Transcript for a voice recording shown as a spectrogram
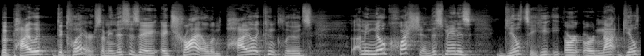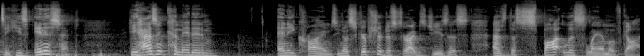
But Pilate declares, I mean, this is a, a trial, and Pilate concludes, I mean, no question, this man is guilty he, or, or not guilty. He's innocent. He hasn't committed any crimes. You know, Scripture describes Jesus as the spotless Lamb of God.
